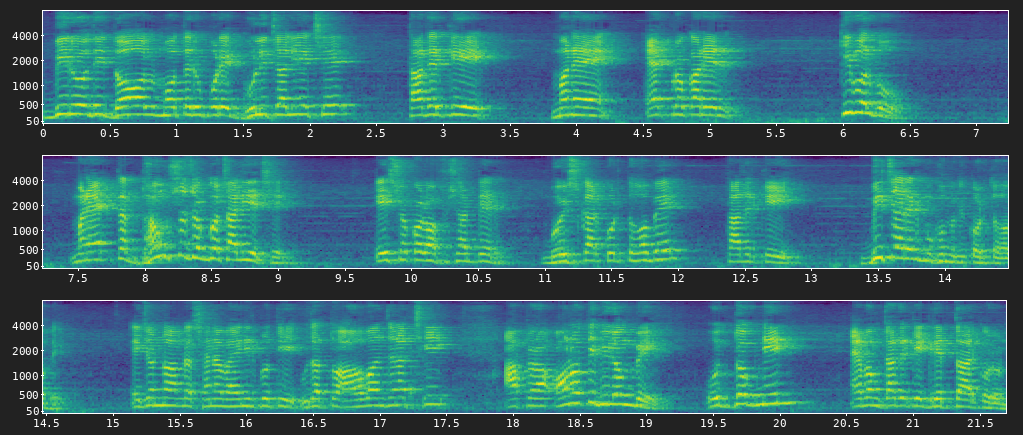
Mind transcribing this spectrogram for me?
বিরোধী দল মতের উপরে গুলি চালিয়েছে। তাদেরকে মানে এক প্রকারের, কি বলব মানে একটা ধ্বংসযজ্ঞ চালিয়েছে। এই সকল অফিসারদের বহিষ্কার করতে হবে। তাদেরকে বিচারের মুখোমুখি করতে হবে। এই জন্য আমরা সেনাবাহিনীর প্রতি উদাত্ত আহ্বান জানাচ্ছি। আপনারা অনতি বিলম্বে উদ্যোগ নিন এবং তাদেরকে গ্রেপ্তার করুন।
